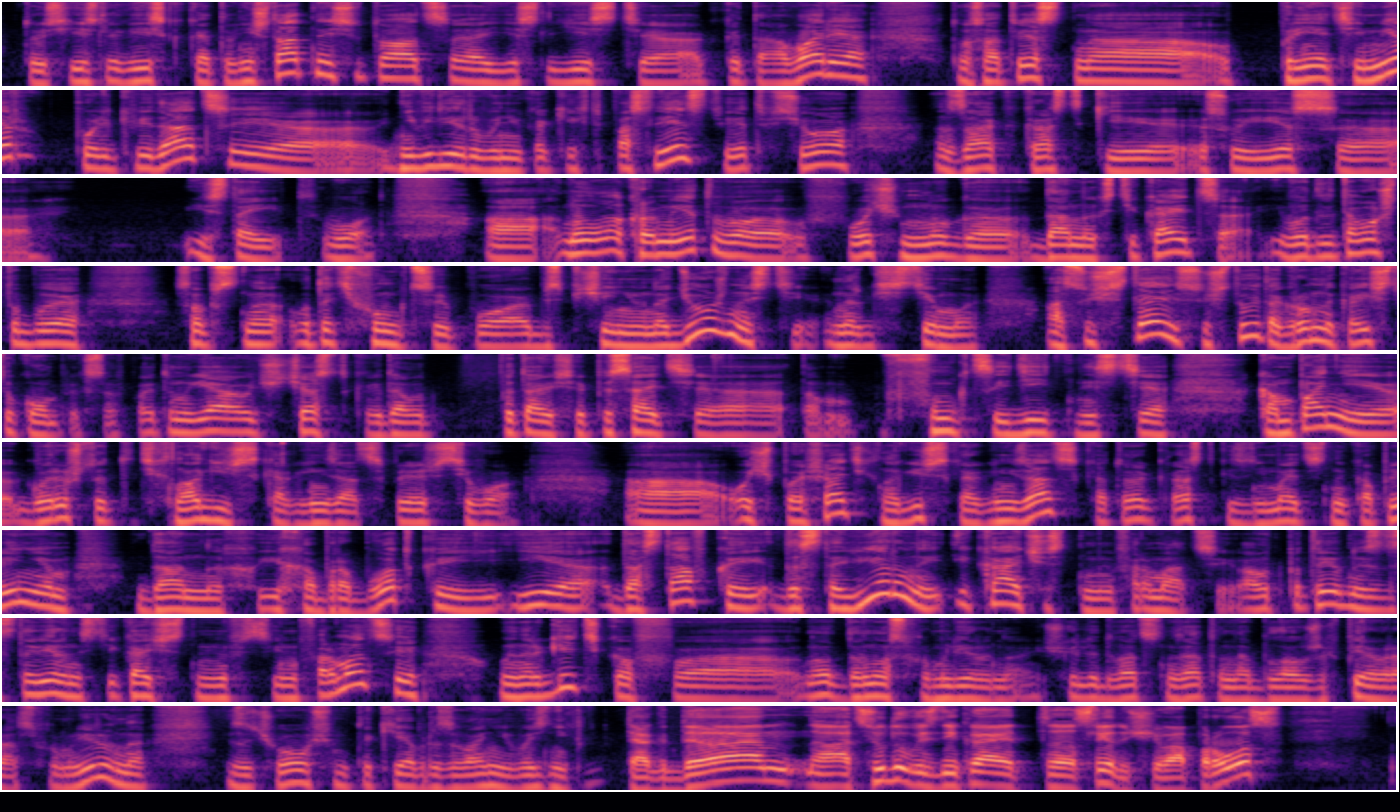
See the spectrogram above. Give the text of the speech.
То есть, если есть какая-то внештатная ситуация, если есть э, какая-то авария, то, соответственно, принятие мер по ликвидации, э, нивелированию каких-то последствий, это все за как раз-таки СОЕС э, и стоит. Вот. А, ну, а кроме этого, очень много данных стекается. И вот для того, чтобы, собственно, вот эти функции по обеспечению надежности энергосистемы осуществлялись, существует огромное количество комплексов. Поэтому я очень часто, когда вот пытаюсь описать э, там, функции деятельности компании, говорю, что это технологическая организация прежде всего. А, Очень большая технологическая организация, которая как раз-таки занимается накоплением данных, их обработкой и доставкой достоверной и качественной информации. А вот потребность достоверности и качественной инф- информации у энергетиков а, ну, давно сформулирована. Еще лет 20 назад она была уже в первый раз сформулирована, из-за чего, в общем, такие образования возникли. Тогда отсюда возникает э, следующий вопрос.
